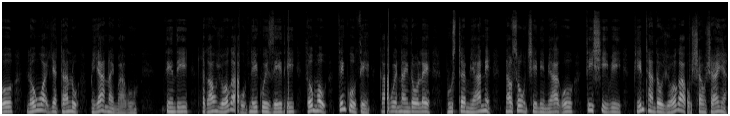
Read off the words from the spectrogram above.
ကို လုံးဝရပ်တန်းလို့မရနိုင်ပါဘူး။သင်သည်၎င်းယောဂကိုနှေးကွေစေသည်သို့မဟုတ်သင်ကိုယ်သင်ကာကွယ်နိုင်တော်လဲ booster များနှင့်နောက်ဆုံးအခြေအနေများကို သိရှိပြီးပြင်းထန်သောယောဂကိုရှောင်ရှားရန်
